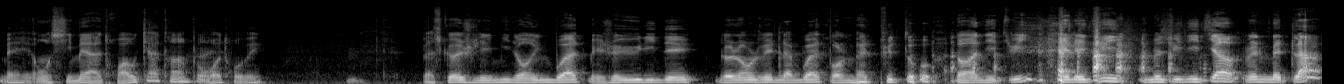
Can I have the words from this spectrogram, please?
Mais on s'y met à 3 ou 4 hein, pour Ouais. retrouver. Parce que je l'ai mis dans une boîte, mais j'ai eu l'idée de l'enlever de la boîte pour le mettre plutôt dans un étui. Et l'étui, je me suis dit, tiens, je vais le mettre là.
